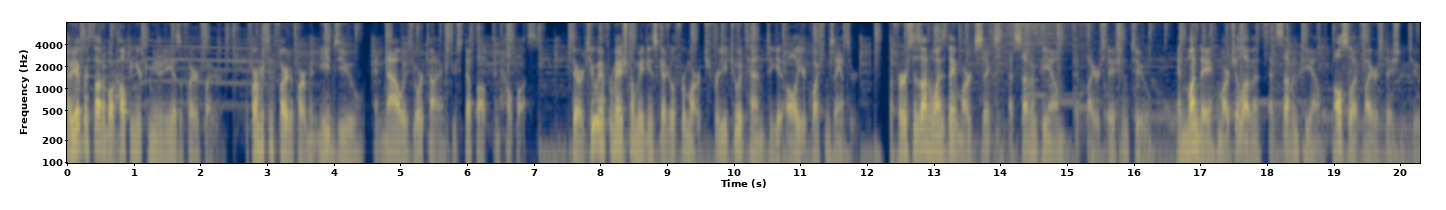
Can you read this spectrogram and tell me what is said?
Have you ever thought about helping your community as a firefighter? The Farmington Fire Department needs you, and now is your time to step up and help us. There are two informational meetings scheduled for March for you to attend to get all your questions answered. The first is on Wednesday, March 6th at 7 p.m. at Fire Station 2, and Monday, March 11th at 7 p.m. also at Fire Station 2.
